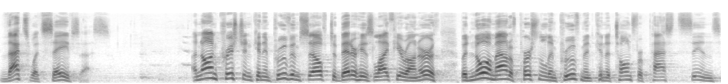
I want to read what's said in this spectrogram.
that's what saves us. A non-Christian can improve himself to better his life here on earth, but no amount of personal improvement can atone for past sins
